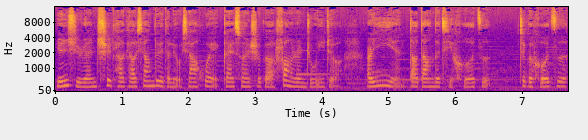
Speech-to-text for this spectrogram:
允许人赤条条相对的柳下惠该算是个放任主义者，而伊尹倒当得起和字。这个盒子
